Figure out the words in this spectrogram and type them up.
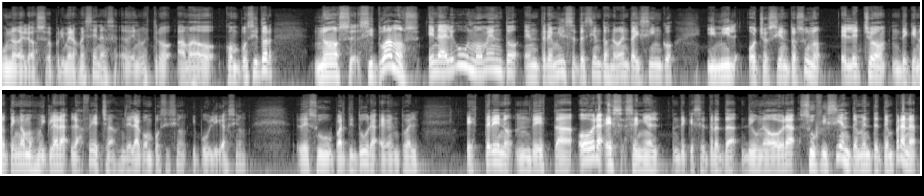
uno de los primeros mecenas de nuestro amado compositor, nos situamos en algún momento entre 1795 y 1801. El hecho de que no tengamos muy clara la fecha de la composición y publicación de su partitura, eventual estreno de esta obra, es señal de que se trata de una obra suficientemente temprana,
